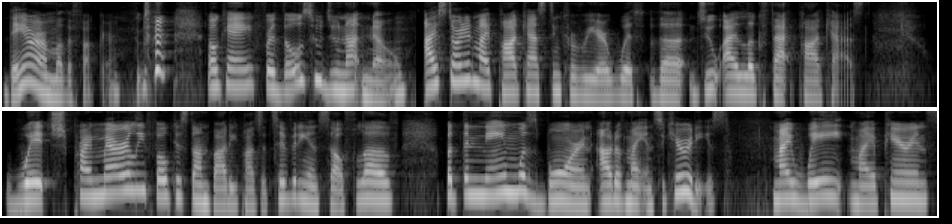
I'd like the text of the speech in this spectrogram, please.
They are a motherfucker. okay, for those who do not know, I started my podcasting career with the Do I Look Fat podcast which primarily focused on body positivity and self love, but the name was born out of my insecurities. My weight, my appearance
